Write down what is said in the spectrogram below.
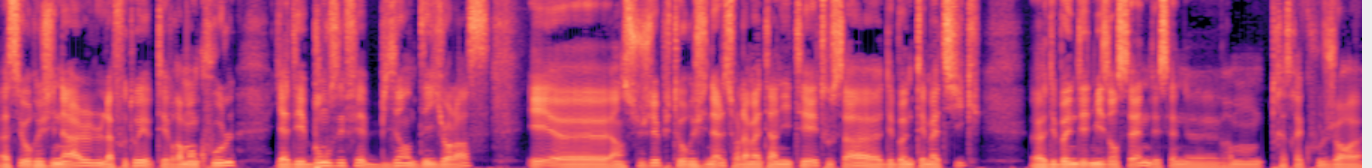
assez original. La photo était vraiment cool. Il y a des bons effets bien dégueulasses et euh, un sujet plutôt original sur la maternité, tout ça, euh, des bonnes thématiques, euh, des bonnes idées de mise en scène, des scènes vraiment très très cool, genre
